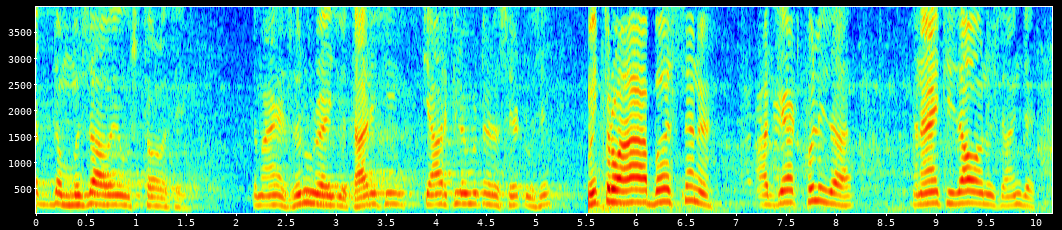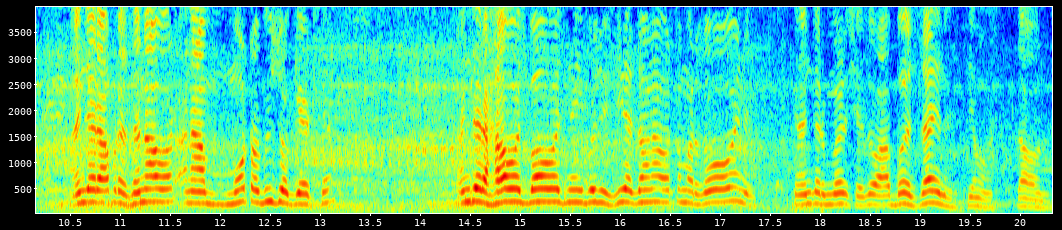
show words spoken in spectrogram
એકદમ મજા આવે એવું સ્થળ છે. તમે અહીંયા જરૂર આવી જાઓ ધારીથી ચાર કિલોમીટર સેટું છે. મિત્રો, આ બસ છે ને આ ગેટ ખુલી જાય અને અહીંથી જવાનું છે અંદર. અંદર આપણે જનાવર અને આ મોટો બીજો ગેટ છે. અંદર હાવજ બાવજ ને એ બધું જે જનાવર તમારે જોવો હોય ને, એ અંદર મળશે. જો આ બસ જાય ને તેમાં જવાનું.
